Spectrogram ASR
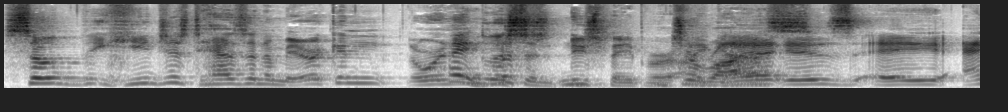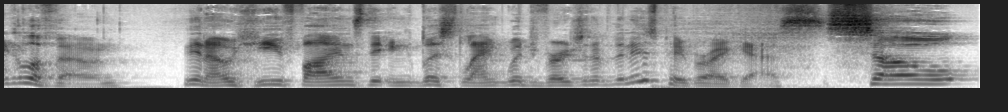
So th- he just has an American or an Hey, English listen, newspaper. Jiraiya is a anglophone. You know, he finds the English language version of the newspaper, I guess. so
